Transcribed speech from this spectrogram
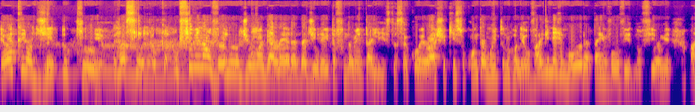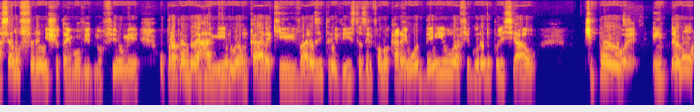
Eu acredito que, assim, o, o, filme não veio de uma galera da direita fundamentalista, sacou? Eu acho que isso conta muito no rolê. O Wagner Moura tá envolvido no filme, Marcelo Freixo tá envolvido no filme, o próprio André Ramiro é um cara que em várias entrevistas ele falou, cara, eu odeio a figura do policial. Tipo, eu não.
